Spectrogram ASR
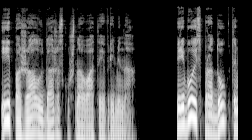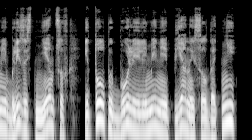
и, пожалуй, даже скучноватые времена. Перебои с продуктами, близость немцев и толпы более или менее пьяной солдатни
